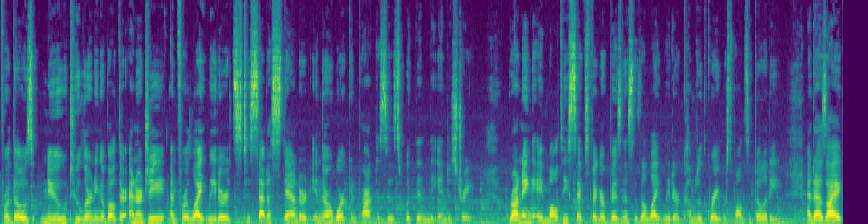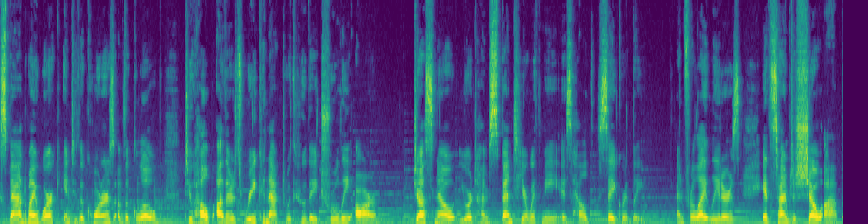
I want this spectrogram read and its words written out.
for those new to learning about their energy and for light leaders to set a standard in their work and practices within the industry. Running a multi six figure business as a light leader comes with great responsibility. And as I expand my work into the corners of the globe to help others reconnect with who they truly are, just know your time spent here with me is held sacredly. And for light leaders, it's time to show up.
